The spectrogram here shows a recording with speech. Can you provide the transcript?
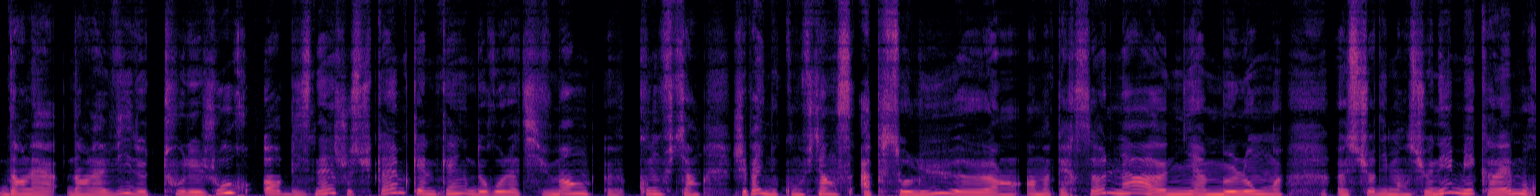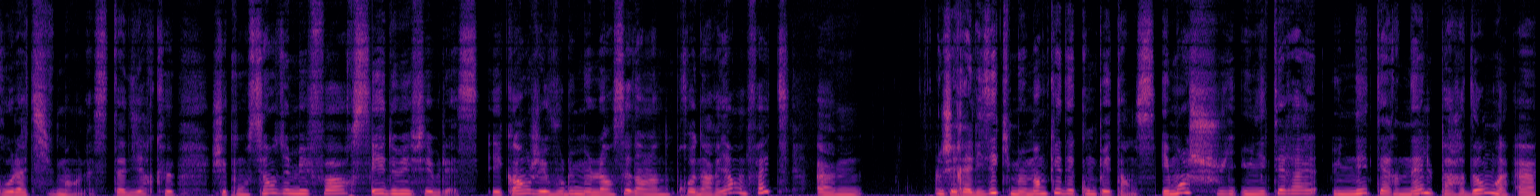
dans la, dans la vie de tous les jours, hors business, je suis quand même quelqu'un de relativement euh, confiant. J'ai pas une confiance absolue euh, en, ma personne, là, euh, ni un melon surdimensionné, mais quand même relativement. C'est-à-dire que j'ai conscience de mes forces et de mes faiblesses. Et quand j'ai voulu me lancer dans l'entrepreneuriat, en fait, j'ai réalisé qu'il me manquait des compétences. Et moi, je suis une, éternelle, pardon, euh,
